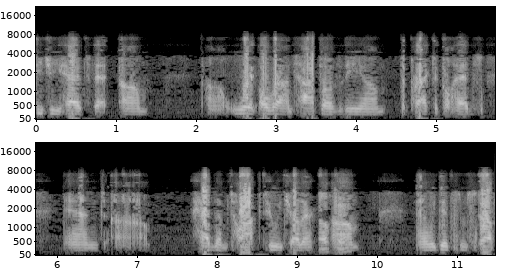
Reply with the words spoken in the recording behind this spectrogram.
CG heads that um, uh, went over on top of the um, the practical heads and uh, had them talk to each other. Okay. Um, and we did some stuff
